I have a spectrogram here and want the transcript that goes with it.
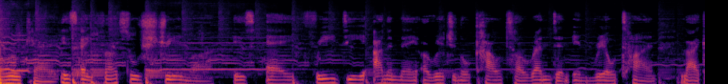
Kami Karuke is a virtual streamer, is a 3D anime original character rendered in real time, like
